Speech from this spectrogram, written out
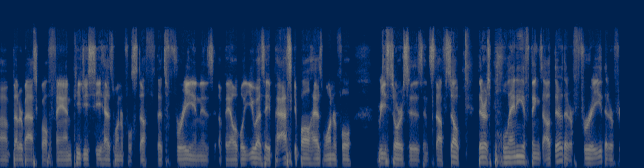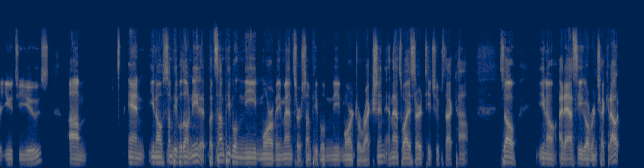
uh, better basketball fan. Pgc has wonderful stuff that's free and is available. Usa basketball has wonderful resources and stuff. So there's plenty of things out there that are free that are for you to use um, and you know some people don't need it but some people need more of a mentor. Some people need more direction and that's why i started teachhoops.com so you know, I'd ask you to go over and check it out.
